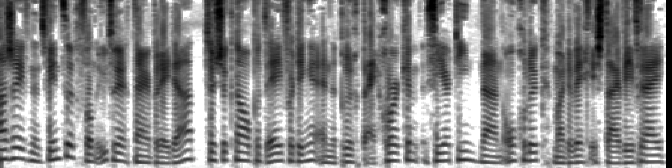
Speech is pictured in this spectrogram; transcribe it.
A27 van Utrecht naar Breda tussen knooppunt Everdingen en de brug bij Gorkum 14 na een ongeluk, maar de weg is daar weer vrij.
